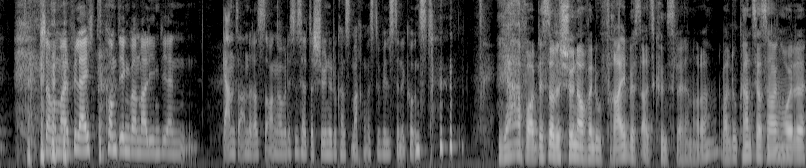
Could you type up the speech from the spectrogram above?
Schauen wir mal. Vielleicht kommt irgendwann mal irgendwie ein ganz anderer Song, aber das ist halt das Schöne, du kannst machen, was du willst in der Kunst. ja, vor allem, das ist doch das Schöne, auch wenn du frei bist als Künstlerin, oder? Weil du kannst ja sagen mhm. heute,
